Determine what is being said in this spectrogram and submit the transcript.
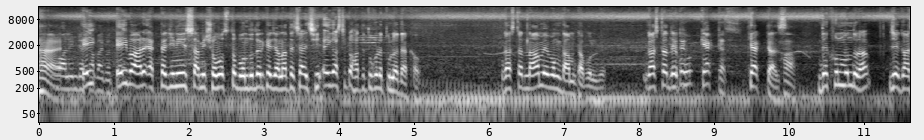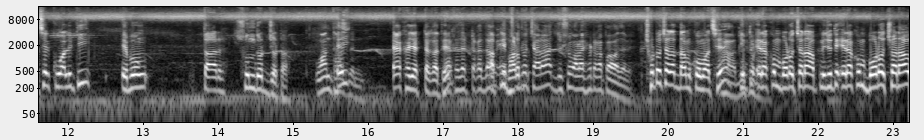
হ্যাঁ এই এইবার একটা জিনিস আমি সমস্ত বন্ধুদেরকে জানাতে চাইছি এই গাছটা একটু হাতে তুলে তুলে দেখাও। গাছটার নাম এবং দামটা বলবে। গাছটা দেখো ক্যাকটাস ক্যাকটাস। দেখুন বন্ধুরা যে গাছের কোয়ালিটি এবং তার সৌন্দর্যটা। ওয়ান থাউজেন্ড এক হাজার টাকাতে আপনি ভারত চারা দুশো আড়াইশো টাকা পাওয়া যাবে। ছোট চারার দাম কম আছে হ্যাঁ, কিন্তু এরকম বড় চারা আপনি যদি এরকম বড় চারাও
